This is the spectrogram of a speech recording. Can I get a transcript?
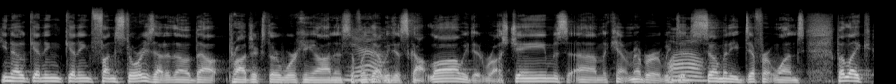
you know getting getting fun stories out of them about projects they're working on and stuff like that we did scott law we did ross james um, i can't remember we Wow. did so many different ones but like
